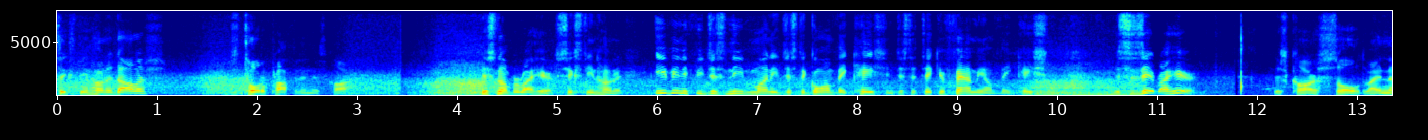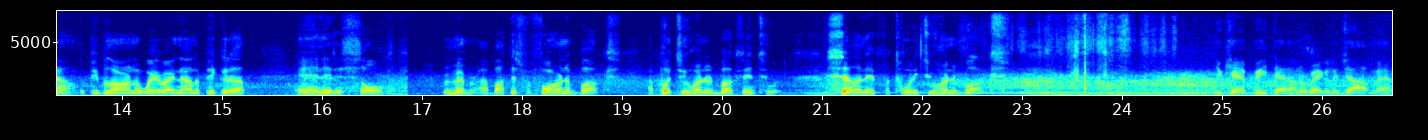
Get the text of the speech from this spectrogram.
$1,600 is the total profit in this car. This number right here, 1600 Even if you just need money just to go on vacation, just to take your family on vacation, this is it right here. This car is sold right now. The people are on the way right now to pick it up, and it is sold. Remember, I bought this for 400 bucks. I put 200 bucks into it, selling it for 2,200 bucks. You can't beat that on a regular job, man.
